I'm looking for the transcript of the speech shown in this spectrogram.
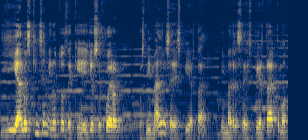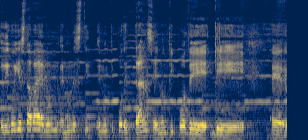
Y a los 15 minutos de que ellos se fueron, pues mi madre se despierta, mi madre se despierta, como te digo, ella estaba en un, en un, tipo de trance, en un tipo de, de eh,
